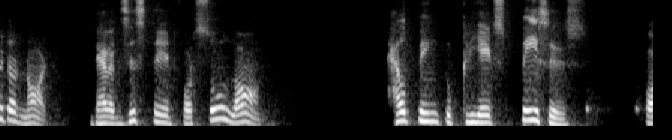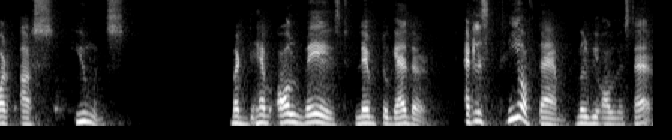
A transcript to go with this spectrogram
it or not, they have existed for so long, helping to create spaces for us humans. But they have always lived together. At least three of them will be always there.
